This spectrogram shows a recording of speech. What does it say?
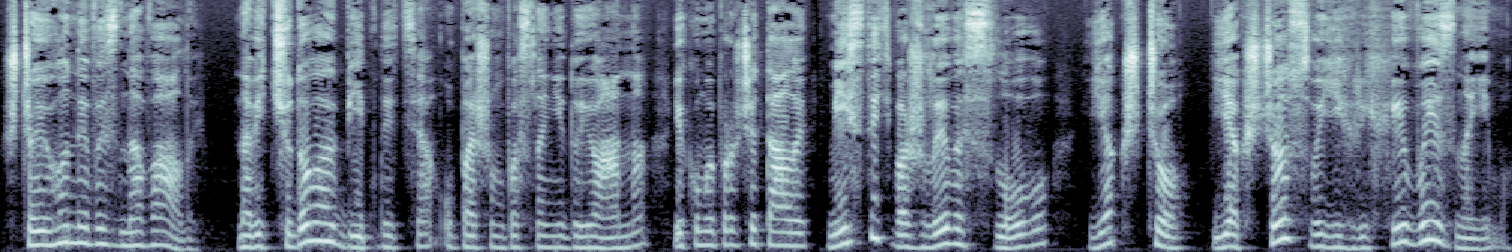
що його не визнавали. Навіть чудова обітниця у першому посланні до Йоанна, яку ми прочитали, містить важливе слово якщо, якщо свої гріхи визнаємо.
